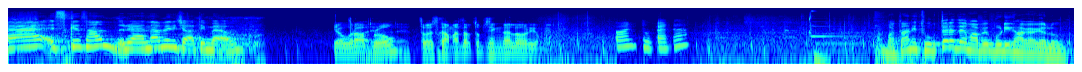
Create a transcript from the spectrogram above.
मैं इसके साथ रहना भी नहीं चाहती मैं अब। क्या हो रहा ब्रो तो इसका मतलब तुम सिंगल हो रही हो मेरी। कौन थूका था? पता नहीं थूकते रहते हैं वहाँ पे पूरी खा खा के लोग।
